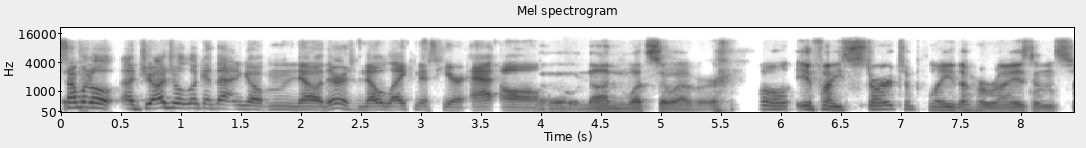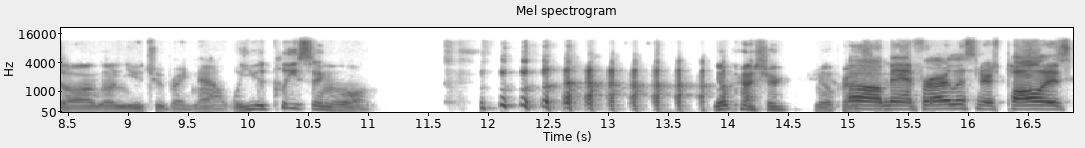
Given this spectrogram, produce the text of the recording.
Someone will, a judge will look at that and go, "Mm, "No, there is no likeness here at all." No, none whatsoever. Well, if I start to play the Horizon song on YouTube right now, will you please sing along? No pressure. No pressure. Oh man, for our listeners, Paul is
